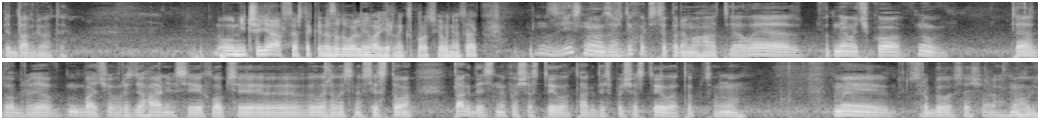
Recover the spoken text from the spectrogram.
піддавлювати. Ну, нічия все ж таки не задовольнила гірник спорт сьогодні, так? Звісно, завжди хочеться перемагати, але одне очко ну, теж добре. Я бачу в роздягальні всі хлопці е, на всі 100. Так десь не пощастило, так десь пощастило. Тобто, ну, ми зробили все, що могли.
